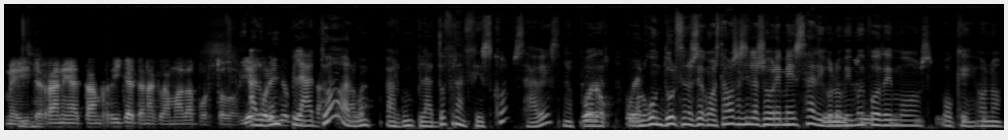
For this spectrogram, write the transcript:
mediterránea tan rica y tan aclamada por todos. ¿Algún plato? ¿Algún, ¿Algún plato, Francisco? ¿Sabes? ¿Nos o pues algún dulce, no sé, como estamos así en la sobremesa, digo, lo mismo y podemos, ¿o qué? ¿O no?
